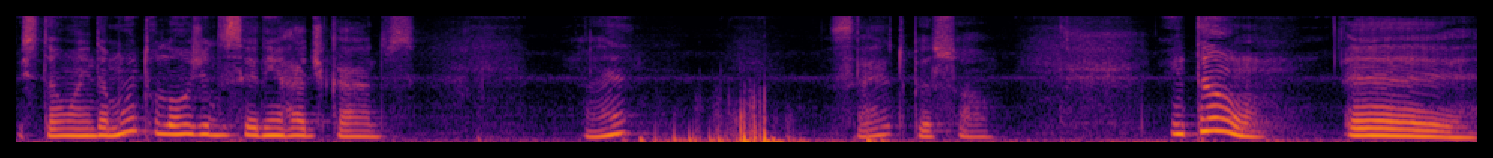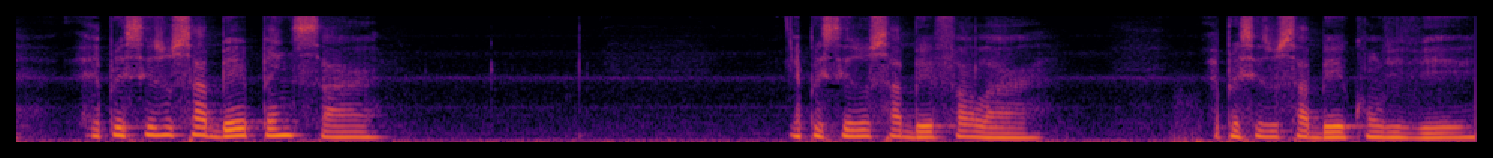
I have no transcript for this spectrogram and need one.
estão ainda muito longe de serem erradicados. Né? Certo, pessoal? Então, é, é preciso saber pensar. É preciso saber falar. É preciso saber conviver.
